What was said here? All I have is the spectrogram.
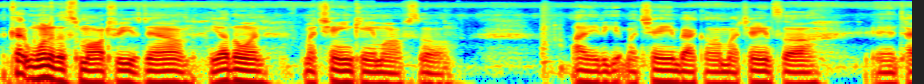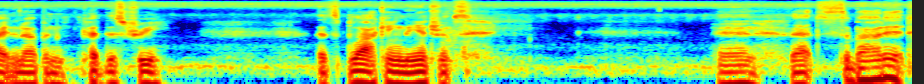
I cut one of the small trees down. The other one, my chain came off, so I need to get my chain back on my chainsaw and tighten it up and cut this tree that's blocking the entrance. And that's about it.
